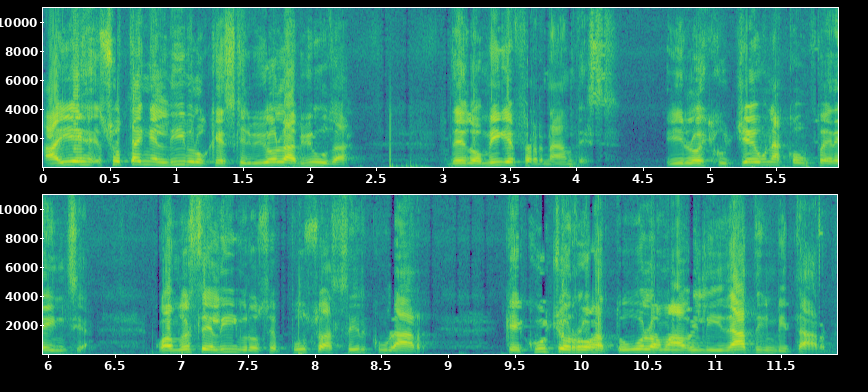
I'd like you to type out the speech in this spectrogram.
ahí eso está en el libro que escribió la viuda de Domínguez Fernández. Y lo escuché en una conferencia, cuando ese libro se puso a circular, que Cucho Roja tuvo la amabilidad de invitarme.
